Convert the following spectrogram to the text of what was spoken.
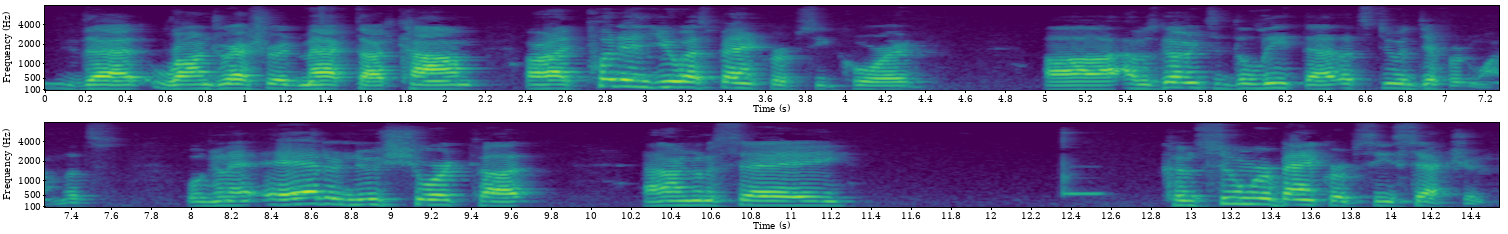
that Ron Drescher at Mac.com. All right, put in U.S. bankruptcy court. Uh, I was going to delete that. Let's do a different one. Let's. We're going to add a new shortcut, and I'm going to say consumer bankruptcy section.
